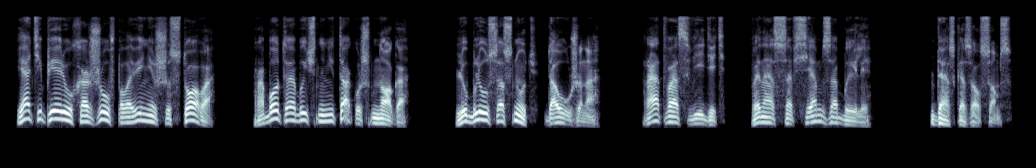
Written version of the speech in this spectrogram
Я теперь ухожу в половине шестого. Работы обычно не так уж много. Люблю соснуть до ужина. Рад вас видеть. Вы нас совсем забыли. Да, сказал Сомс.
